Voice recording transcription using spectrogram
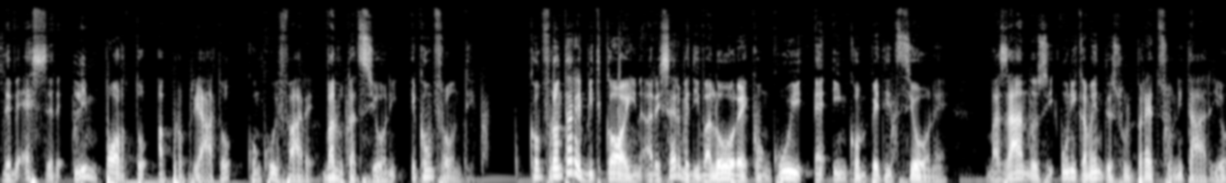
deve essere l'importo appropriato con cui fare valutazioni e confronti. Confrontare Bitcoin a riserve di valore con cui è in competizione basandosi unicamente sul prezzo unitario,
